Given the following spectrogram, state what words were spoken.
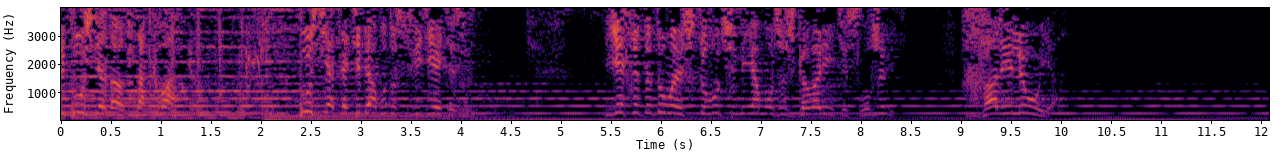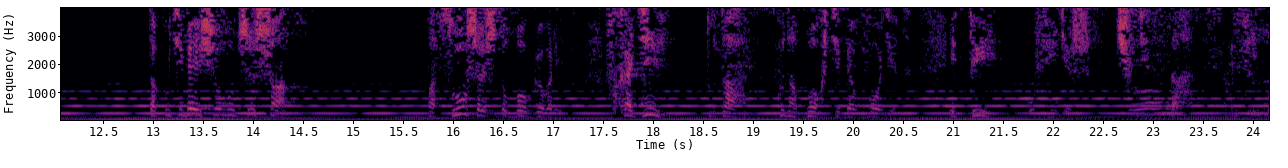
И пусть это закваска. Пусть я для тебя буду свидетельством. Если ты думаешь, что лучше меня можешь говорить и служить, аллилуйя, так у тебя еще лучший шанс. Послушай, что Бог говорит. Входи туда, куда Бог тебя вводит, и ты увидишь чудеса великое.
